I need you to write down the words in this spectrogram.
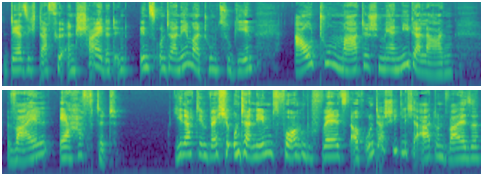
der sich dafür entscheidet, in, ins Unternehmertum zu gehen, automatisch mehr Niederlagen, weil er haftet. Je nachdem, welche Unternehmensform du wählst, auf unterschiedliche Art und Weise.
